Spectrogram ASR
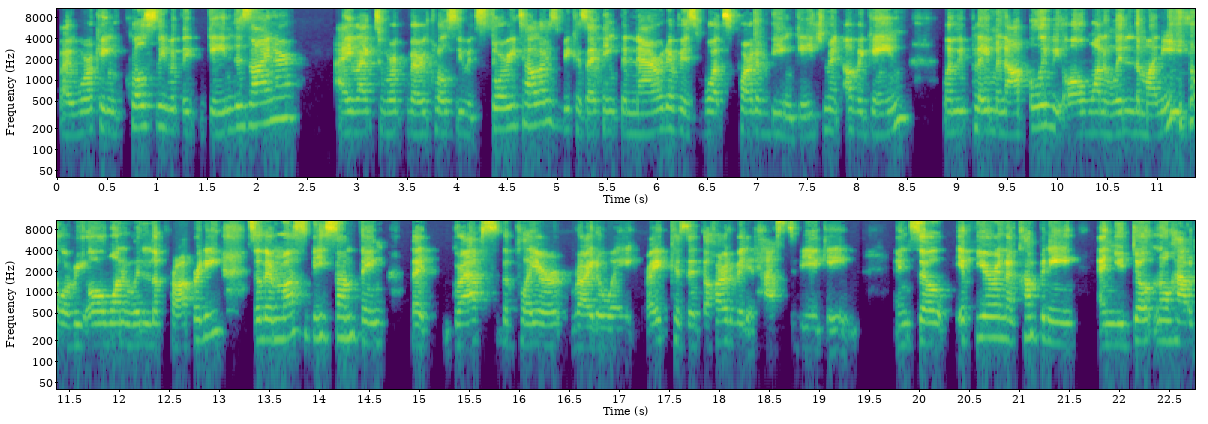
by working closely with the game designer I like to work very closely with storytellers because I think the narrative is what's part of the engagement of a game. When we play Monopoly, we all want to win the money or we all want to win the property. So there must be something that grabs the player right away, right? Because at the heart of it, it has to be a game. And so if you're in a company and you don't know how to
